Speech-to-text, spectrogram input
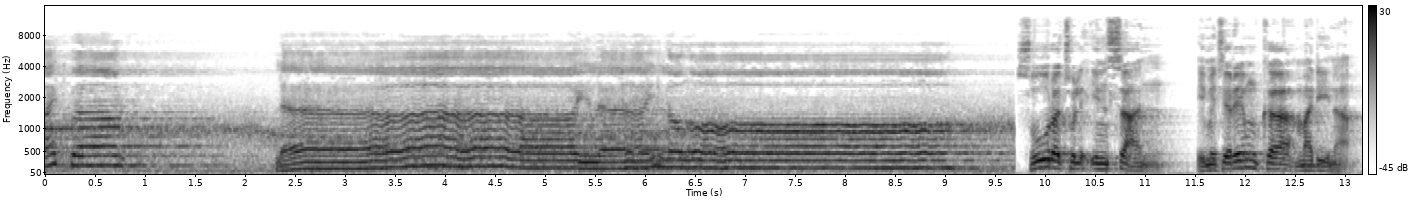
akbar. La ilaha illa Allah Suratul Insan imeteremka Madina.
